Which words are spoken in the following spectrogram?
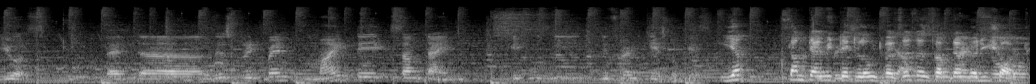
viewers that uh, this treatment might take some time. It would be different case to case. Yeah, sometimes it takes long process yeah, and sometimes very so, short.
